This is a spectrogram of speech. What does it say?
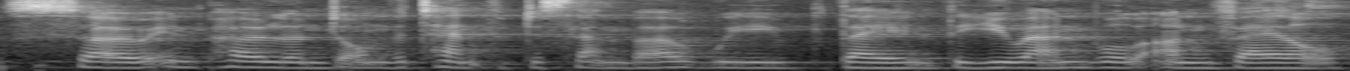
So in Poland on the 10th of December, we, they, the UN will unveil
